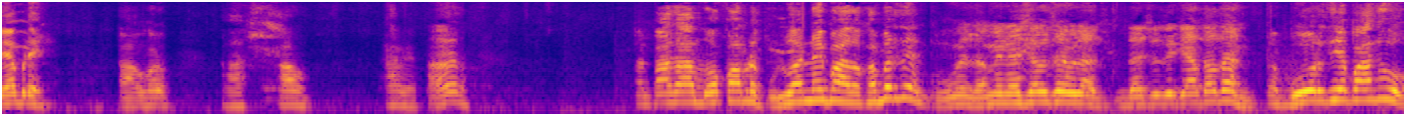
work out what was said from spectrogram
લેબડે. આવો. હા આવો. આવે. આવે અને પાછા મોકો આપણે ભૂલવા નહીં પાછો ખબર છે ને? હવે જમીન અસલ છે ઓલા દસ સુધી કહેતા હતા ને. બોર છે પાછું.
